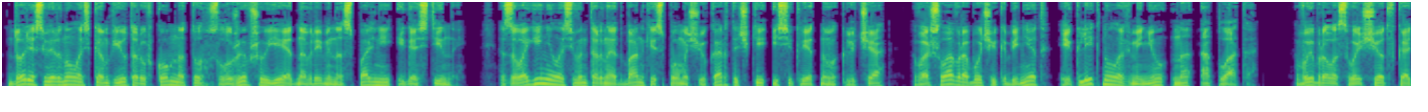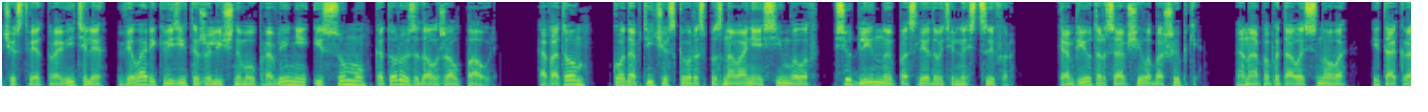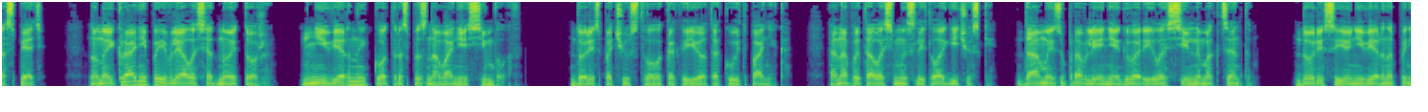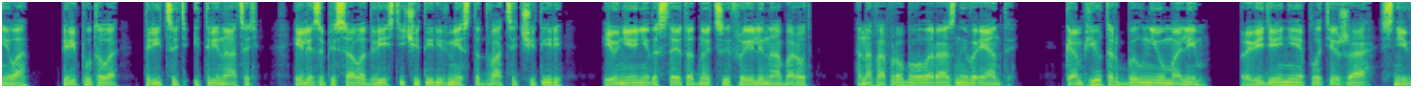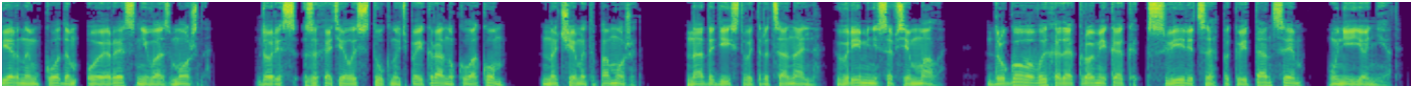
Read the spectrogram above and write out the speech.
Дорис вернулась к компьютеру в комнату, служившую ей одновременно спальней и гостиной. Залогинилась в интернет-банке с помощью карточки и секретного ключа, вошла в рабочий кабинет и кликнула в меню на «Оплата». Выбрала свой счет в качестве отправителя, ввела реквизиты жилищного управления и сумму, которую задолжал Пауль. А потом код оптического распознавания символов, всю длинную последовательность цифр. Компьютер сообщил об ошибке. Она попыталась снова, и так раз пять, но на экране появлялось одно и то же. Неверный код распознавания символов. Дорис почувствовала, как ее атакует паника. Она пыталась мыслить логически. Дама из управления говорила с сильным акцентом. Дорис ее неверно поняла, перепутала 30 и 13, или записала 204 вместо 24, и у нее недостает одной цифры или наоборот. Она попробовала разные варианты. Компьютер был неумолим. Проведение платежа с неверным кодом ОРС невозможно. Дорис захотелось стукнуть по экрану кулаком, но чем это поможет? Надо действовать рационально, времени совсем мало. Другого выхода, кроме как свериться по квитанциям, у нее нет.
